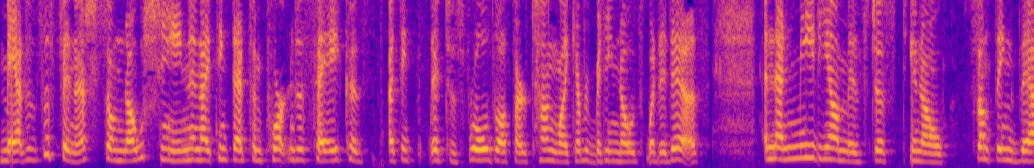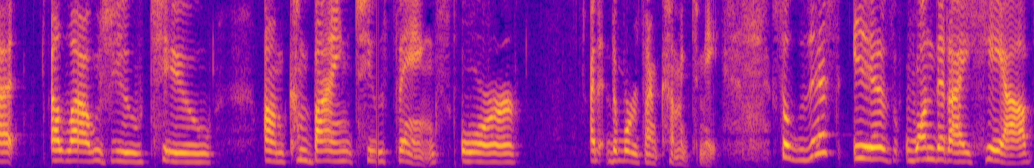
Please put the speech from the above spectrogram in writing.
matte is the finish, so no sheen, and I think that's important to say because I think it just rolls off our tongue like everybody knows what it is. And then medium is just, you know, something that allows you to um, combine two things or the words aren't coming to me. So this is one that I have,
